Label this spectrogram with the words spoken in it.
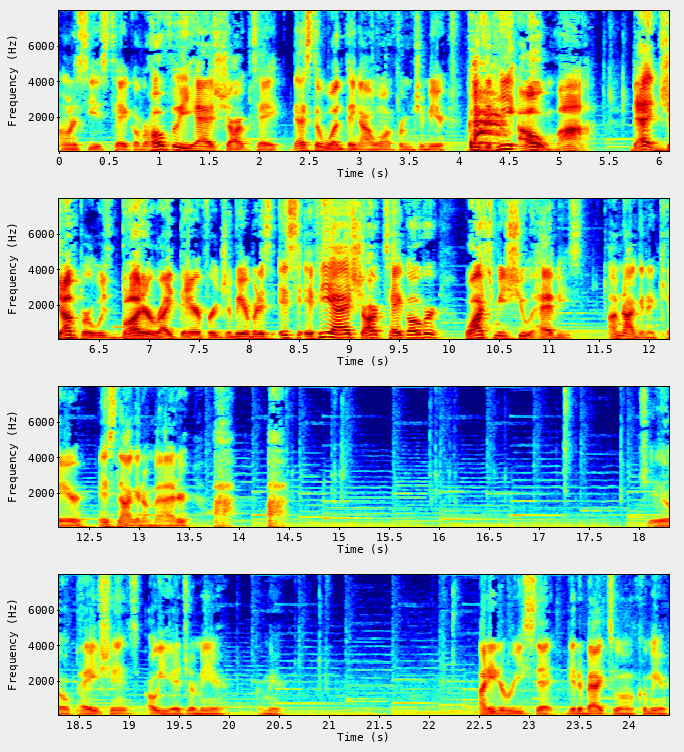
I want to see his takeover. Hopefully he has sharp take. That's the one thing I want from Jameer. Because if he, oh my, that jumper was butter right there for Jameer. But it's, it's, if he has sharp takeover, watch me shoot heavies. I'm not gonna care. It's not gonna matter. Ah, ah. Chill, patience. Oh yeah, Jameer. Come here. I need to reset. Get it back to him. Come here.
